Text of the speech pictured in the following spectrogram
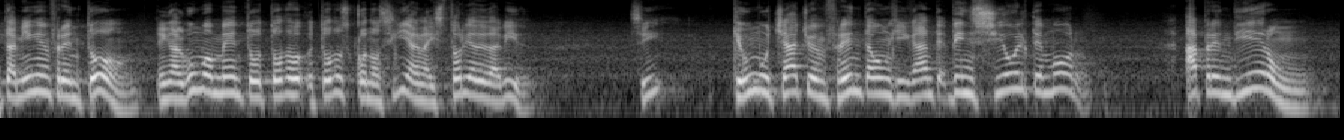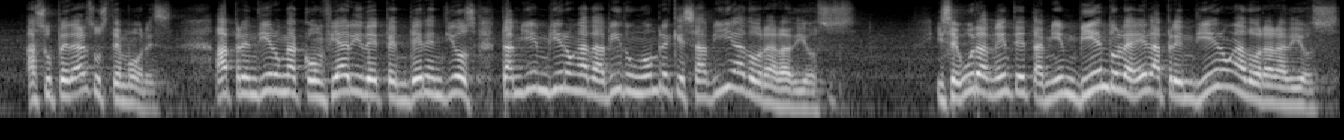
también enfrentó, en algún momento todos conocían la historia de David, ¿sí? que un muchacho enfrenta a un gigante, venció el temor, aprendieron a superar sus temores, aprendieron a confiar y depender en Dios. También vieron a David un hombre que sabía adorar a Dios. Y seguramente también viéndole a él aprendieron a adorar a Dios.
